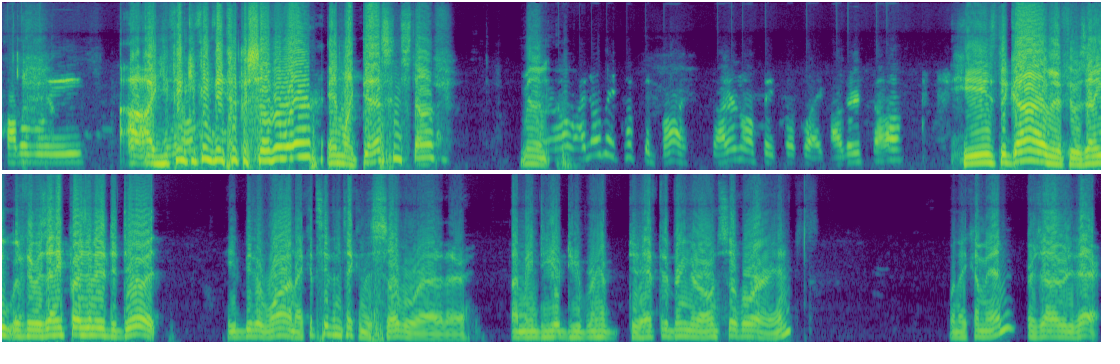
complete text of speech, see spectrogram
probably. Uh, you think you think they took the silverware and like desks and stuff? I I know, I know they took the bus. I don't know if they took like other stuff. he's the guy. I mean, if there was any if there was any president to do it, he'd be the one. I could see them taking the silverware out of there. I mean, do you do you bring do they have to bring their own silverware in when they come in, or is that already there?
